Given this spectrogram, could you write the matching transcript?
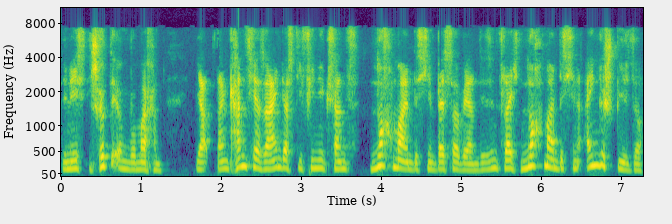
den nächsten Schritt irgendwo machen, ja, dann kann es ja sein, dass die Phoenix Suns noch mal ein bisschen besser werden. Sie sind vielleicht noch mal ein bisschen eingespielter,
